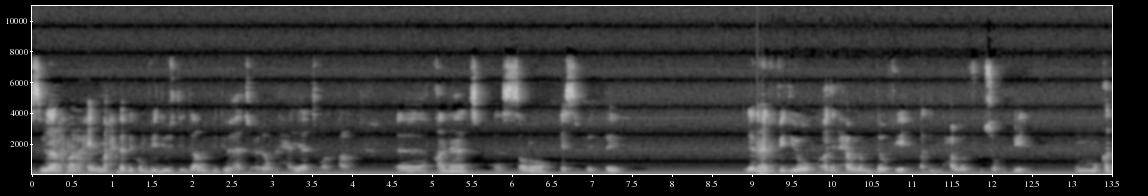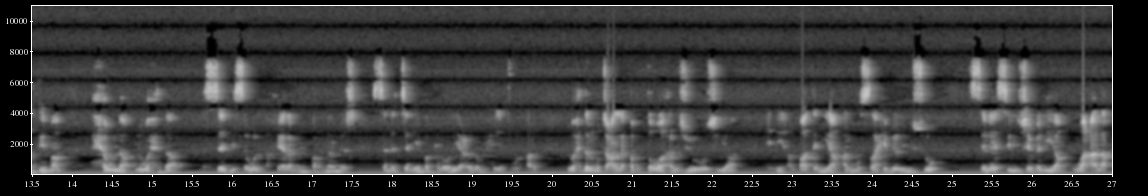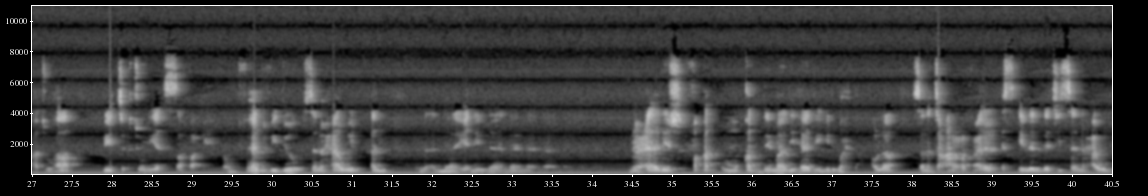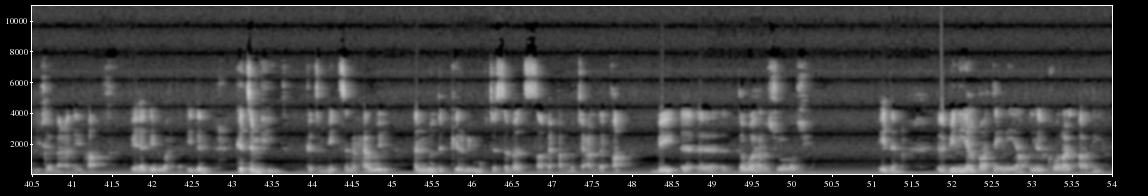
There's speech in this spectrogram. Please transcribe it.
بسم الله الرحمن الرحيم. مرحبا بكم. في فيديو جديدة من فيديوهات علوم الحياة والأرض. آه، قناة Solo SVT إذا هذا الفيديو غادي نحاولوا نبداو فيه غادي نحاولوا نشوف فيه مقدمة حول الوحدة السادسة والأخيرة من برنامج السنة الثانية بكالوريا علوم الحياة والأرض. الوحدة المتعلقة بالظواهر الجيولوجية يعني الباطنية المصاحبة لنشوء السلاسل الجبلية وعلاقتها بتكتونية الصفائح. في هذا الفيديو سنحاول أن يعني نعالج فقط مقدمة لهذه الوحدة أو لا سنتعرف على الأسئلة التي سنحاول الإجابة عليها في هذه الوحدة. إذا كتمهيد كتمهيد سنحاول أن نذكر بالمكتسبات السابقة المتعلقة بالظواهر الجيولوجية. إذا البنية الباطنية للكرة الأرضية.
